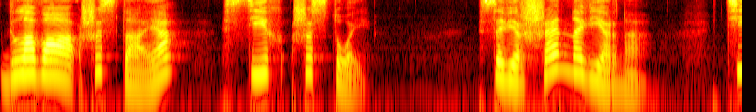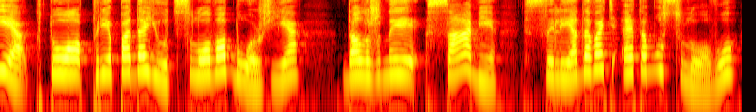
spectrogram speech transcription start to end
глава 6, стих 6. Совершенно верно. Те, кто преподают Слово Божье, должны сами следовать этому Слову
